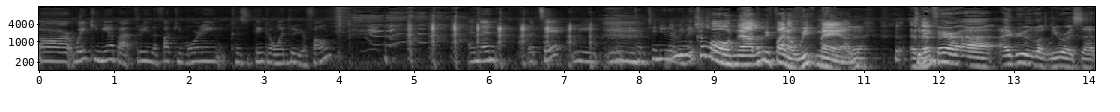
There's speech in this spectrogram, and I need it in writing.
are waking me up at three in the fucking morning because you think I went through your phone. and then that's it. We, we continue the Ooh, relationship. come on now. Let me find a weak man. And to then, be fair, uh, I agree with what Leroy said.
